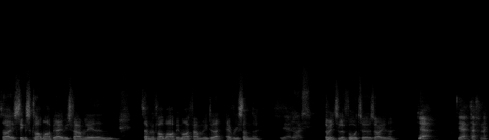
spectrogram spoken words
So six o'clock might be Amy's family, and then seven o'clock might be my family. Do that every Sunday. Yeah, nice. Something to look forward to as well, you know. Yeah, yeah, definitely.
